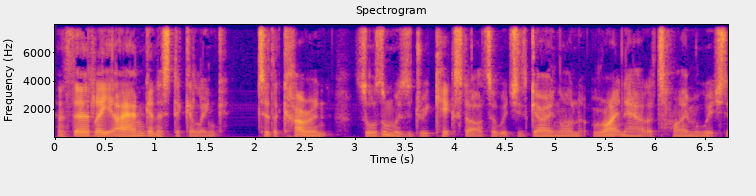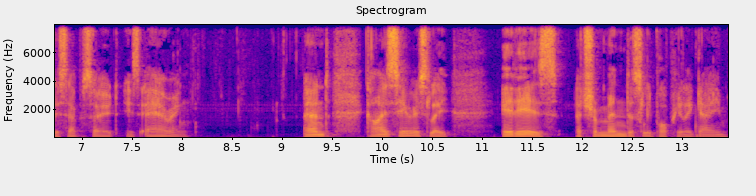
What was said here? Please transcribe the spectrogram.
And thirdly, I am going to stick a link to the current Swords and Wizardry Kickstarter, which is going on right now at the time in which this episode is airing. And guys, seriously, it is a tremendously popular game.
